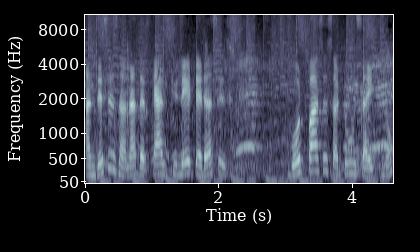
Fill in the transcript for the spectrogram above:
And this is another calculated assist. Both passes are two sides, no?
